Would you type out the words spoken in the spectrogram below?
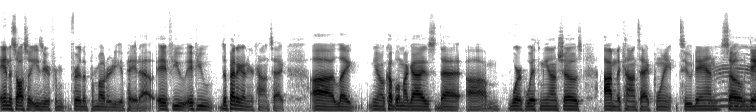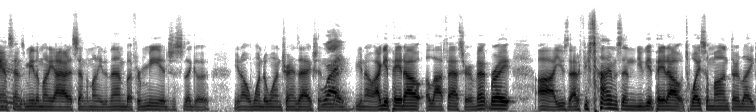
And it's also easier for, for the promoter to get paid out. If you if you depending on your contact uh, like you know a couple of my guys that um, work with me on shows i'm the contact point to dan. So dan sends me the money i gotta send the money to them. But for me it's just like a you know one-to-one transaction and Right. you know i get paid out a lot faster eventbrite uh, I use that a few times, and you get paid out twice a month, or like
